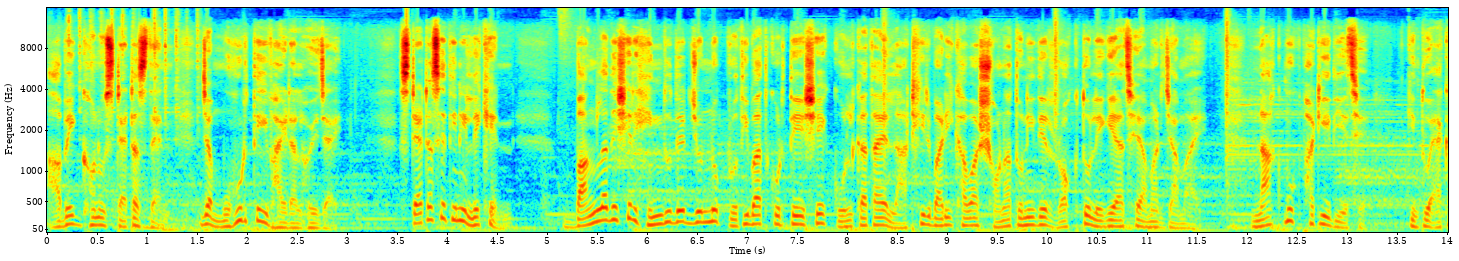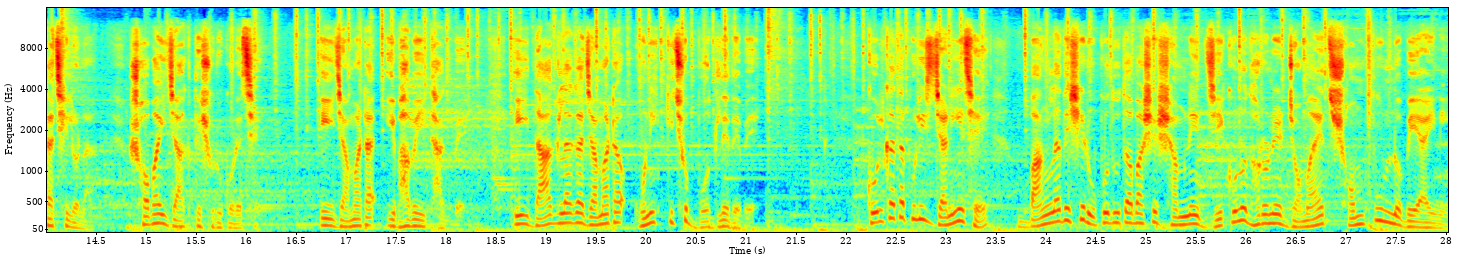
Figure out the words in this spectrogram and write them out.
আবেগঘন স্ট্যাটাস দেন, যা মুহূর্তেই ভাইরাল হয়ে যায়। স্ট্যাটাসে তিনি লেখেন, বাংলাদেশের হিন্দুদের জন্য প্রতিবাদ করতে এসে কলকাতায় লাঠির বাড়ি খাওয়া সনাতনীদের রক্ত লেগে আছে আমার জামায়। নাকমুখ ফাটিয়ে দিয়েছে, কিন্তু একা ছিল না, সবাই জাগতে শুরু করেছে। এই জামাটা এভাবেই থাকবে। এই দাগ লাগা জামাটা অনেক কিছু বদলে দেবে। কলকাতা পুলিশ জানিয়েছে, বাংলাদেশের উপদূতাবাসের সামনে যে কোনো ধরনের জমায়েত সম্পূর্ণ বেআইনি।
